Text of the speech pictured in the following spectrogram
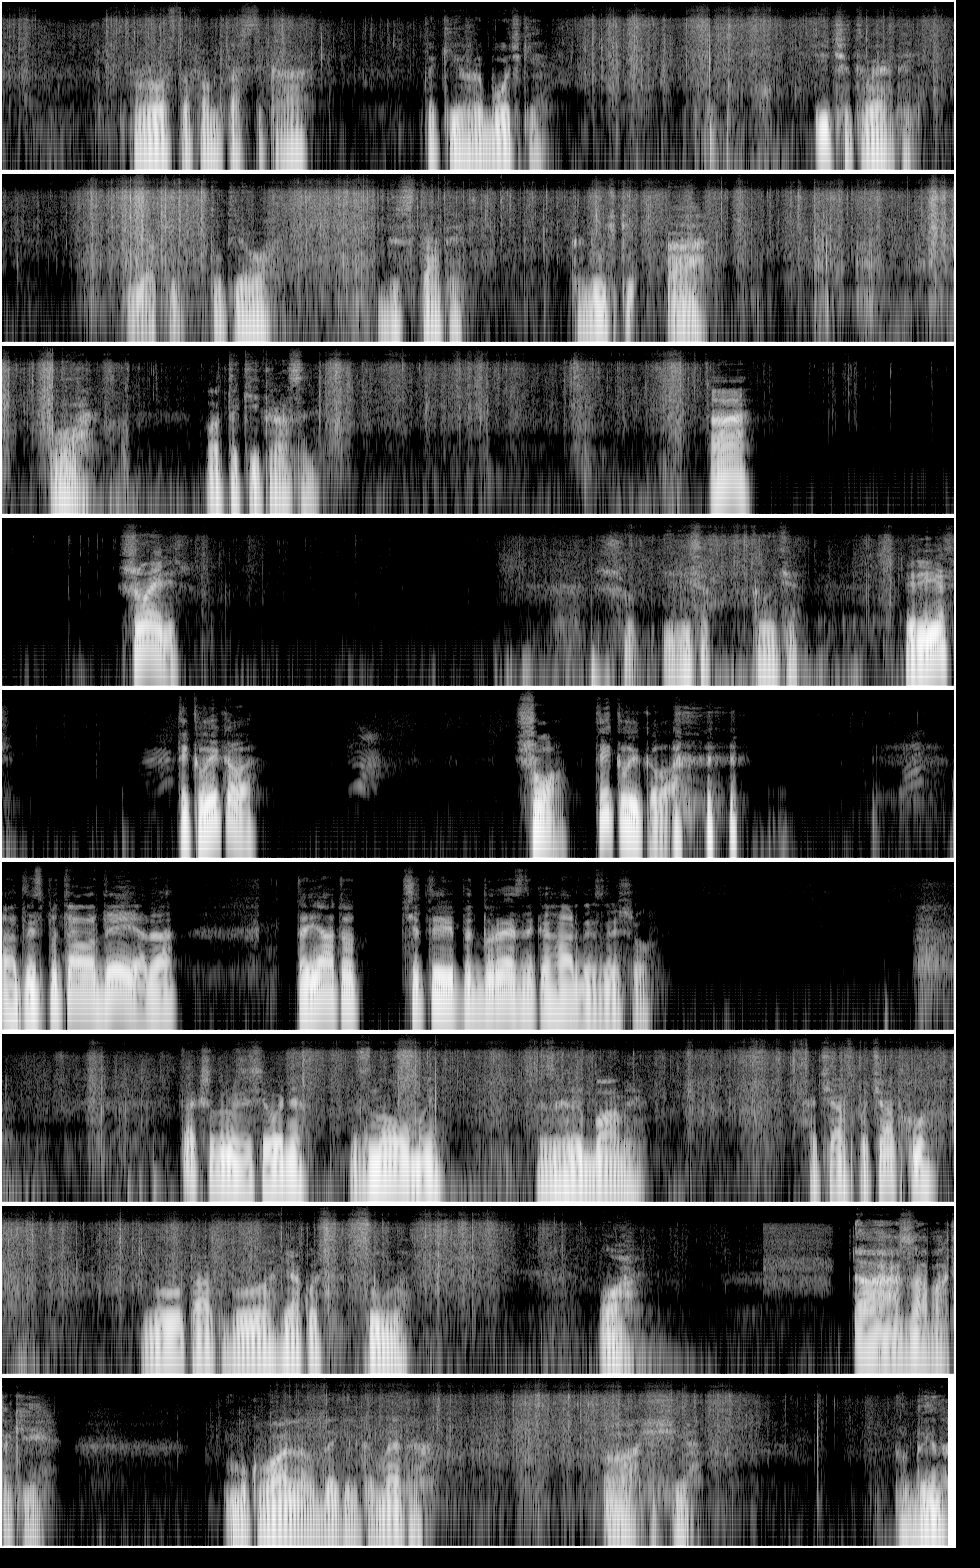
просто фантастика, а? Такі грибочки. І четвертий. Як тут, тут його дістати? Ключки. А. О! От такий красень. А? Що, Що, Іріша кличе? Іріш? Ти кликала? Що? Ти кликала? А, ти спитала, де я, да? Та я тут чотири підберезника гарних знайшов. Так що, друзі, сьогодні знову ми з грибами. Хоча спочатку, ну так, було якось сумно. О! А, запах такий. Буквально в декілька метрах. О, ще. Один.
